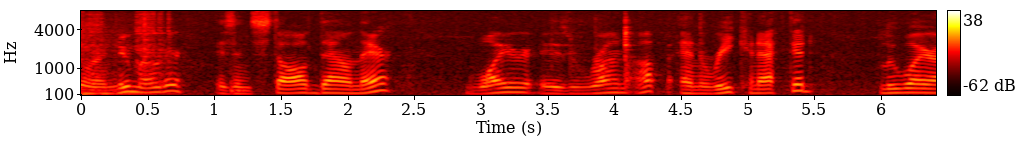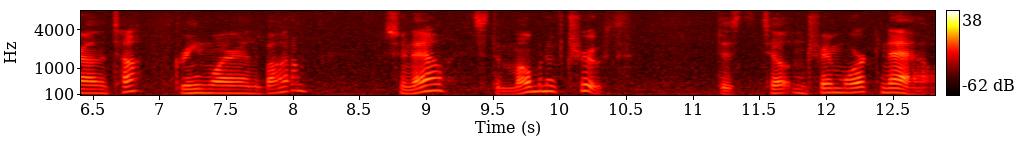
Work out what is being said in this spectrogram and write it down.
So our new motor is installed down there. Wire is run up and reconnected blue wire on the top, green wire on the bottom. So now it's the moment of truth. Does the tilt and trim work now?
